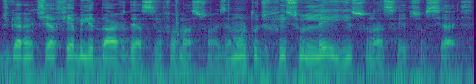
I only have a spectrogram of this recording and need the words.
de garantir a fiabilidade dessas informações. É muito difícil ler isso nas redes sociais.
